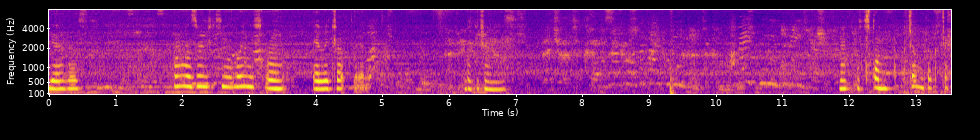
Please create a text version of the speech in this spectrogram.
bay. Ha az önceki yoldaymış. Ha, eve çarptı evet. Bakacağım. Ben uçtan bakacağım bakacağım.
